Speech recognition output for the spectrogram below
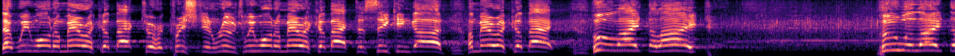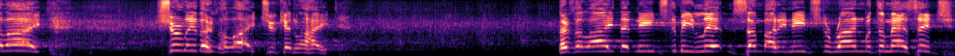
That we want America back to her Christian roots. We want America back to seeking God. America back. Who light the light? Who will light the light? Surely there's a light you can light. There's a light that needs to be lit, and somebody needs to run with the message.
